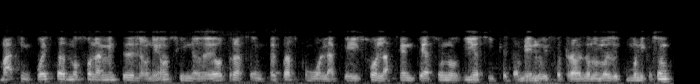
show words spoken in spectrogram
más encuestas, no solamente de la Unión, sino de otras encuestas como la que hizo la gente hace unos días y que también lo hizo a través de los medios de comunicación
